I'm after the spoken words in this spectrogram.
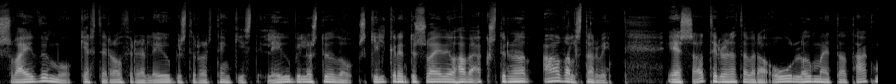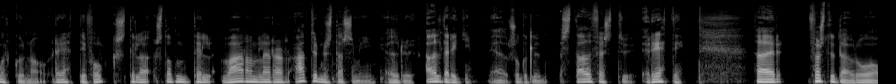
svæðum og gert er ráð fyrir að leigubísturar tengist leigubílastöð á skilgrendu svæði og hafi aksturinn að aðalstarfi. ESA tilur þetta að vera ólögmæta takmörkun og rétti fólks til að stopna til varanlegar atvinnustar sem í öðru aldaríki eða svo kallum staðfestu rétti. Það er förstu dagur og á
